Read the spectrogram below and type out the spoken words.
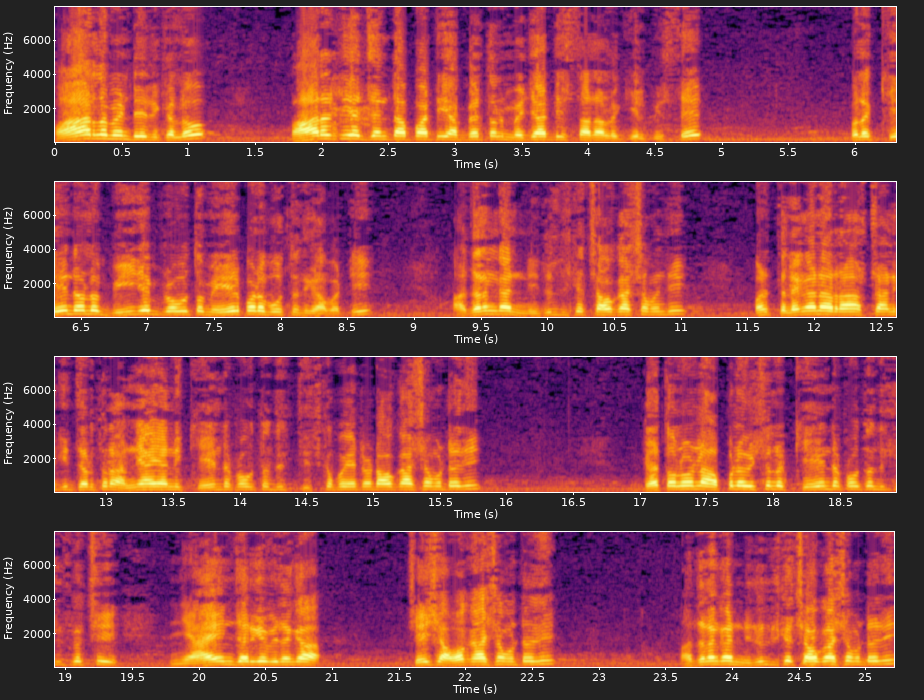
పార్లమెంట్ ఎన్నికల్లో భారతీయ జనతా పార్టీ అభ్యర్థులు మెజార్టీ స్థానాల్లో గెలిపిస్తే వాళ్ళ కేంద్రంలో బీజేపీ ప్రభుత్వం ఏర్పడబోతుంది కాబట్టి అదనంగా నిధులు తీసుకొచ్చే అవకాశం ఉంది. మన తెలంగాణ రాష్ట్రానికి జరుగుతున్న అన్యాయాన్ని కేంద్ర ప్రభుత్వం తీసుకుపోయేటువంటి అవకాశం ఉంటుంది. గతంలో ఉన్న అప్పుల విషయంలో కేంద్ర ప్రభుత్వం తీసుకొచ్చి న్యాయం జరిగే విధంగా చేసే అవకాశం ఉంటుంది. అదనంగా నిధులు తీసుకొచ్చే అవకాశం ఉంటుంది.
